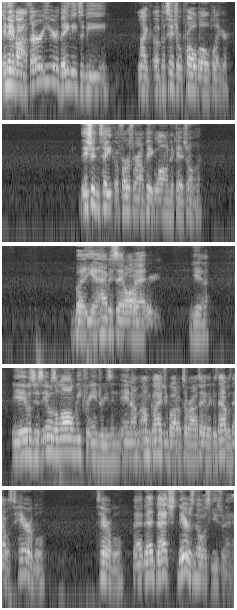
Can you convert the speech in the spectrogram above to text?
And then by third year, they need to be like a potential Pro Bowl player. It shouldn't take a first round pick long to catch on. But yeah, having said all that, yeah, yeah, it was just it was a long week for injuries, and, and I'm I'm glad you brought up Tyrod Taylor because that was that was terrible, terrible. That that that sh- there's no excuse for that.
